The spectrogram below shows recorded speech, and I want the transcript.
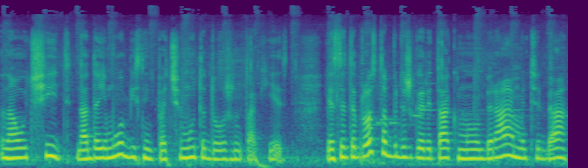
научить, надо ему объяснить, почему ты должен так есть. Если ты просто будешь говорить, так, мы убираем у тебя,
